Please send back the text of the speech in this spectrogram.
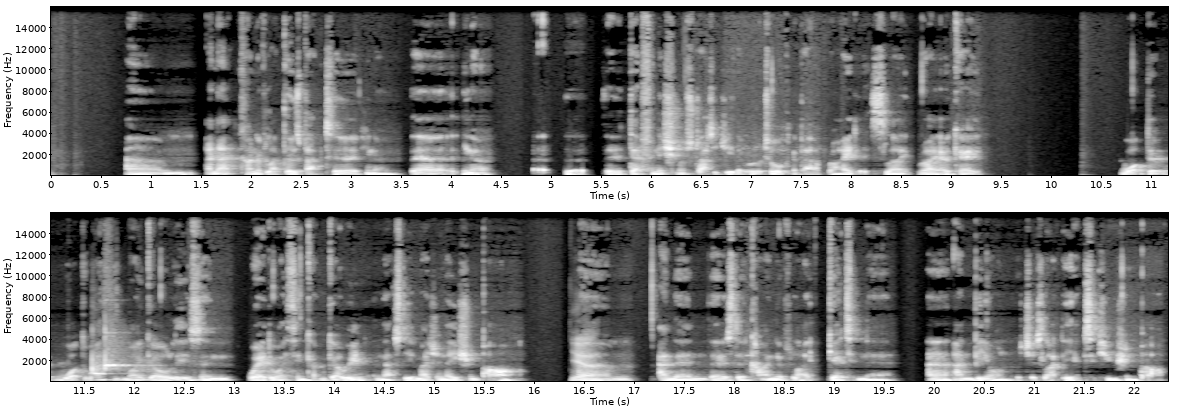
Um, and that kind of like goes back to you know the you know uh, the, the definition of strategy that we were talking about, right? It's like right, okay, what do what do I think my goal is, and where do I think I'm going, and that's the imagination part. Yeah. Um, and then there's the kind of like getting there uh, and beyond, which is like the execution part.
